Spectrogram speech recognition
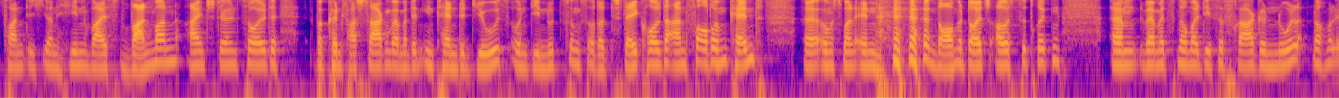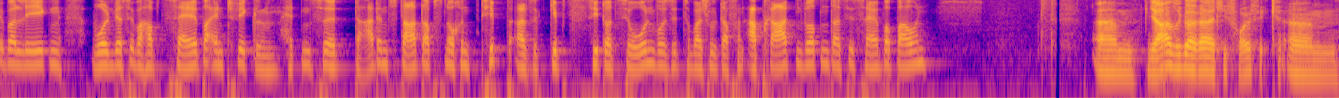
fand ich Ihren Hinweis, wann man einstellen sollte man könnte fast sagen, wenn man den Intended Use und die Nutzungs- oder Stakeholder-Anforderungen kennt, äh, um es mal in Normendeutsch auszudrücken. Ähm, wenn wir jetzt nochmal diese Frage null nochmal überlegen, wollen wir es überhaupt selber entwickeln? Hätten Sie da den Startups noch einen Tipp? Also gibt es Situationen, wo Sie zum Beispiel davon abraten würden, dass sie selber bauen? Ähm, ja, sogar relativ häufig. Ähm,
